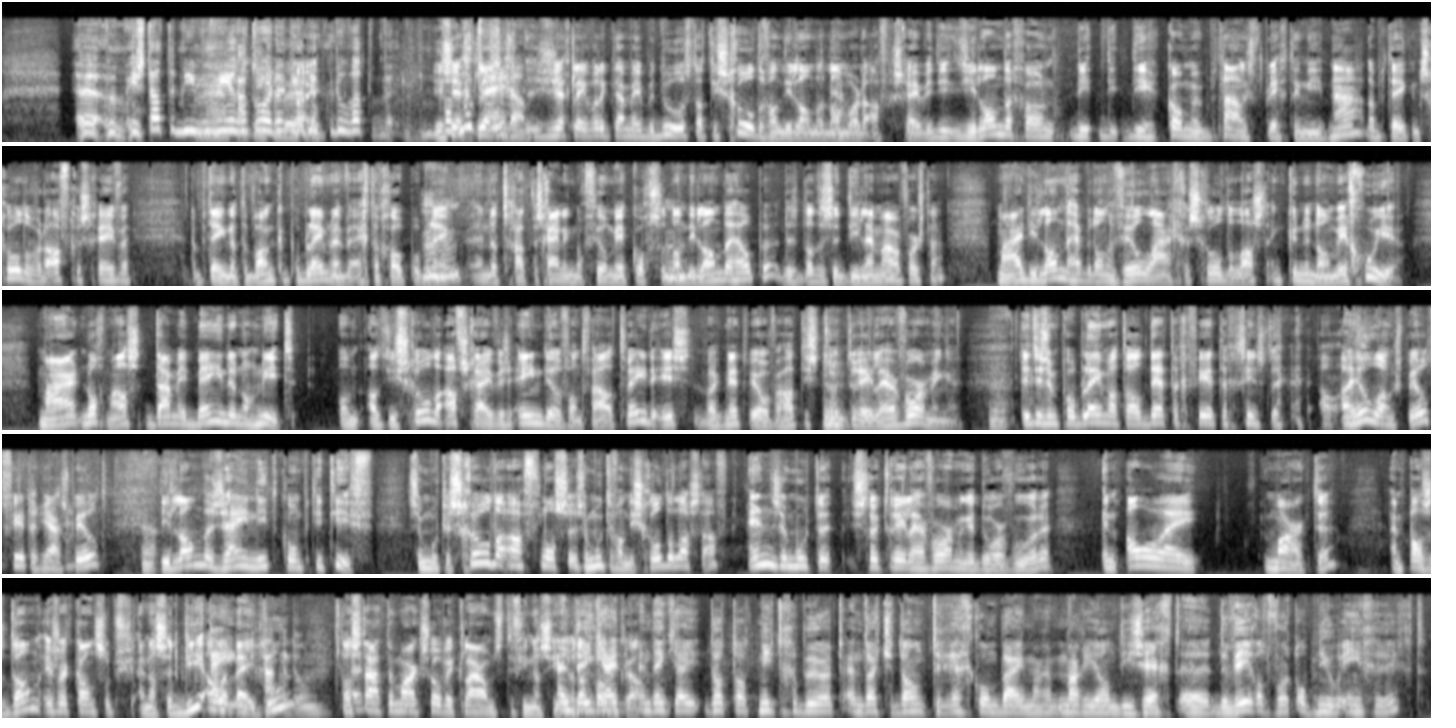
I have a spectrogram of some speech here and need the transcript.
Uh, is dat de nieuwe nee, wereldorde? Ik bedoel, wat, je, wat zegt, leeg, dan? je zegt, leeg, wat ik daarmee bedoel is dat die schulden van die landen dan worden afgeschreven. Die, die landen gewoon, die, die, die komen betalingsverplichting niet na. Dat betekent schulden worden afgeschreven. Dat betekent dat de banken problemen hebben. echt een groot probleem. Mm -hmm. En dat gaat waarschijnlijk nog veel meer kosten mm -hmm. dan die landen helpen. Dus dat is het dilemma waarvoor staan. Maar die landen hebben dan een veel lagere schuldenlast en kunnen dan weer groeien. Maar nogmaals, daarmee ben je er nog niet om, als die schulden afschrijven is één deel van het verhaal. Het tweede is, waar ik net weer over had, die structurele mm. hervormingen. Ja. Dit is een probleem wat al 30, 40, sinds de, al, heel lang speelt, 40 jaar speelt. Ja. Die landen zijn niet competitief. Ze moeten schulden aflossen, ze moeten van die schuldenlast af... en ze moeten structurele hervormingen doorvoeren in allerlei markten. En pas dan is er kans op... En als ze die allebei doen, doen, dan staat de markt zo weer klaar om ze te financieren. En, denk jij, en denk jij dat dat niet gebeurt... en dat je dan terechtkomt bij Marianne die zegt... Uh, de wereld wordt opnieuw ingericht?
